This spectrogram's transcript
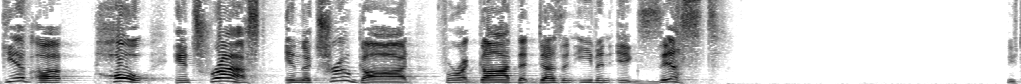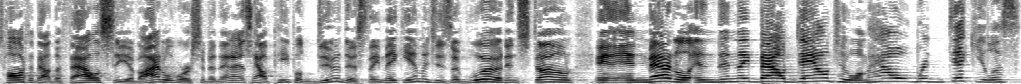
give up hope and trust in the true God for a God that doesn't even exist. We've talked about the fallacy of idol worship, and that is how people do this. They make images of wood and stone and, metal, and then they bow down to them. How ridiculous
